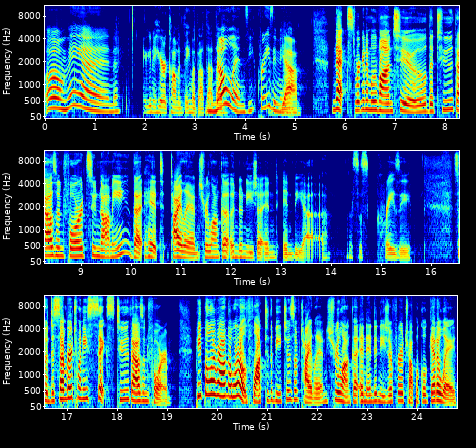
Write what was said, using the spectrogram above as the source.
Oh man, You're going to hear a common theme about that, though. Nolan's, you crazy man. Yeah. Next, we're going to move on to the 2004 tsunami that hit Thailand, Sri Lanka, Indonesia, and India. This is crazy. So, December 26, 2004. People around the world flocked to the beaches of Thailand, Sri Lanka, and Indonesia for a tropical getaway.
